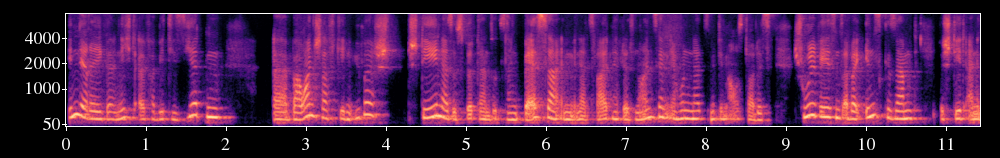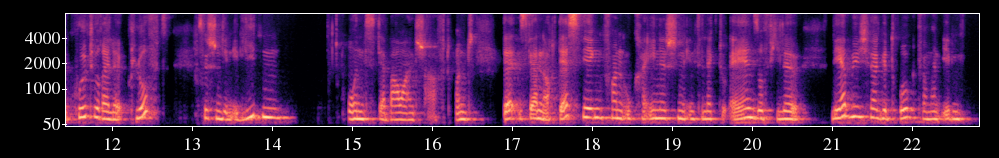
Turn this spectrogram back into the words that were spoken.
in der Regel nicht alphabetisierten äh, Bauernschaft gegenüberstehen. Also es wird dann sozusagen besser in der zweiten Hälfte des 19. Jahrhunderts mit dem Ausbau des Schulwesens, aber insgesamt besteht eine kulturelle Kluft zwischen den Eliten und der Bauernschaft. Und es werden auch deswegen von ukrainischen Intellektuellen so viele Lehrbücher gedruckt, weil man eben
